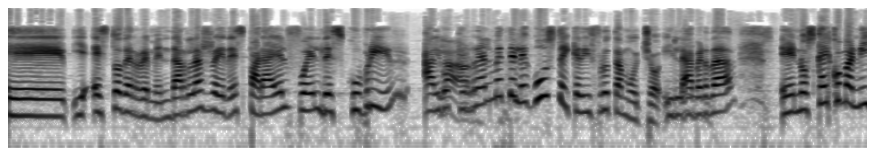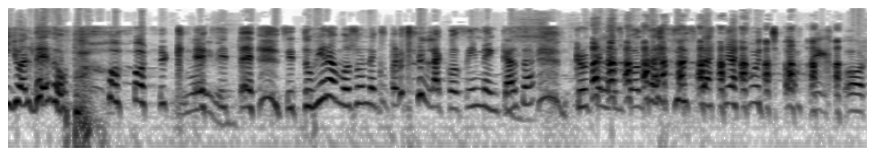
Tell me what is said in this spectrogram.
eh, y esto de remendar las redes, para él fue el descubrir algo que realmente le gusta y que disfruta mucho. Y la verdad, eh, nos cae como anillo al dedo, porque si, si, tuviéramos un experto en la cocina en casa, creo que las cosas estarían mucho mejor.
